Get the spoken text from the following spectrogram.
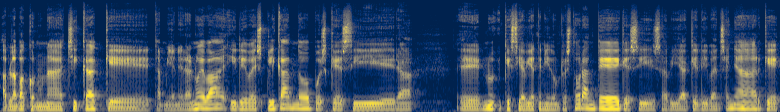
hablaba con una chica que también era nueva y le iba explicando pues que si era eh, que si había tenido un restaurante, que si sabía que le iba a enseñar, que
